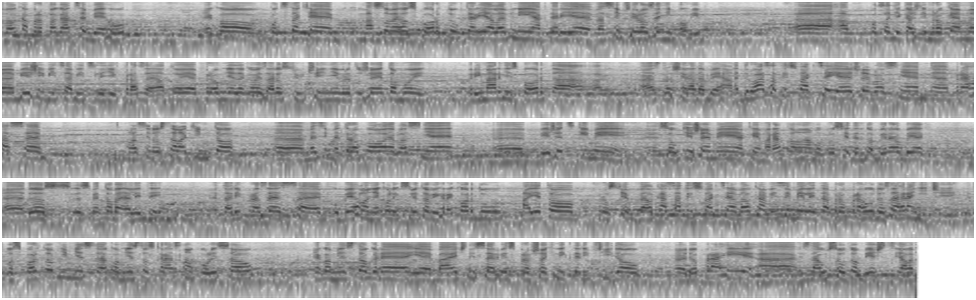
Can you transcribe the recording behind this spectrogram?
To velká propagace běhu, jako v podstatě masového sportu, který je levný a který je vlastně přirozený pohyb. A v podstatě každým rokem běží víc a víc lidí v Praze a to je pro mě takové zarosti učení, protože je to můj primární sport a, a, a já strašně ráda běhám. A druhá satisfakce je, že vlastně Praha se vlastně dostala tímto mezi metropole vlastně běžeckými soutěžemi, jak je maraton nebo prostě tento běh, do světové elity. Tady v Praze se uběhlo několik světových rekordů a je to prostě velká satisfakce a velká vizibilita pro Prahu do zahraničí. Je to sportovní město, jako město s krásnou kulisou, jako město, kde je báječný servis pro všechny, kteří přijdou do Prahy a zda už jsou to běžci, ale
